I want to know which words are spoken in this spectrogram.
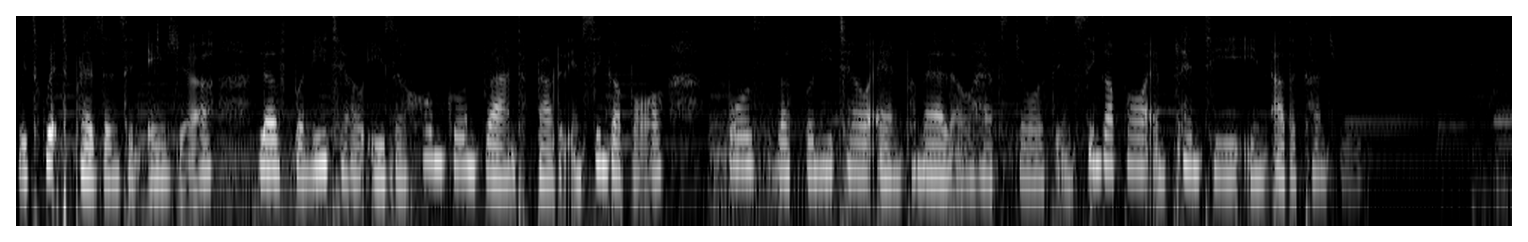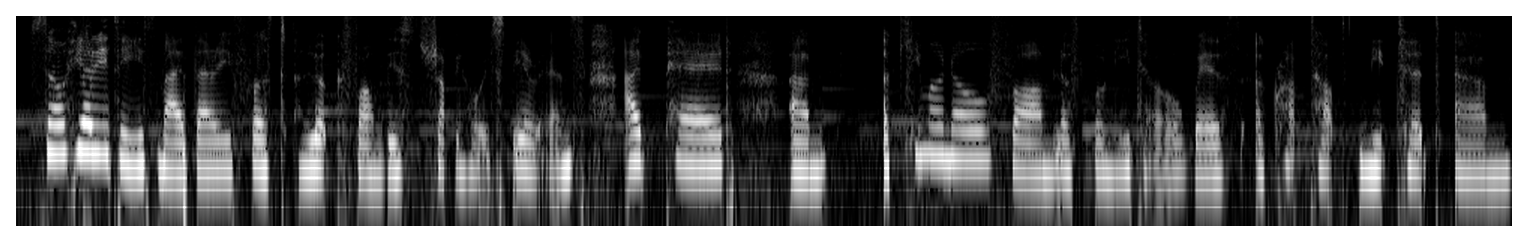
with great presence in Asia. Love Bonito is a homegrown brand founded in Singapore. Both Love Bonito and Pomelo have stores in Singapore and plenty in other countries. So here it is, my very first look from this shopping haul experience. I paired um, a kimono from Love Bonito with a crop top knitted um,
